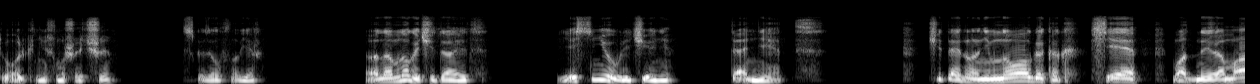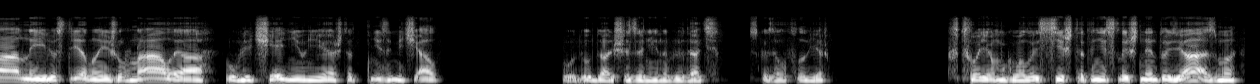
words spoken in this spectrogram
Только не сумасшедшая, — сказал Флавьер. — Она много читает. Есть у нее увлечение? — Да нет. Читает она немного, как все модные романы, иллюстрированные журналы, а увлечений у нее что-то не замечал. — Буду дальше за ней наблюдать, — сказал Флавьер. В твоем голосе что-то не слышно энтузиазма.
